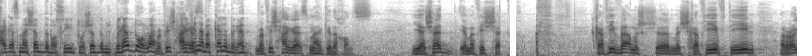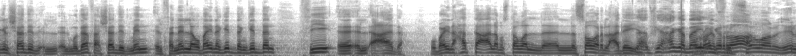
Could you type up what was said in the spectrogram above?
حاجة اسمها شد بسيط وشد مش بجد والله. مفيش أنا حاجة هنا بتكلم بجد. مفيش حاجة اسمها كده خالص. يا شد يا مفيش شد. خفيف بقى مش مش خفيف تقيل. الراجل شادد المدافع شادد من الفانيلا وباينة جدا جدا في آه، الإعادة. وباينة حتى على مستوى ال- الصور العادية. لا في حاجة باينة في. الصور غير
